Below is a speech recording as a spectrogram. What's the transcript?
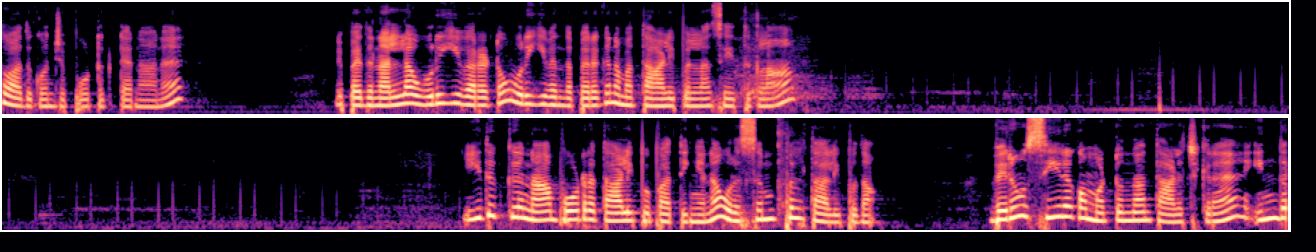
ஸோ அது கொஞ்சம் போட்டுக்கிட்டேன் நான். இப்போ இது நல்லா உருகி வரட்டும். உருகி வந்த பிறகு நம்ம தாளிப்பெல்லாம் சேர்த்துக்கலாம். இதுக்கு நான் போடுற தாளிப்பு பார்த்தீங்கன்னா ஒரு சிம்பிள் தாளிப்பு தான். வெறும் சீரகம் மட்டும்தான் தாளிச்சுக்கிறேன். இந்த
